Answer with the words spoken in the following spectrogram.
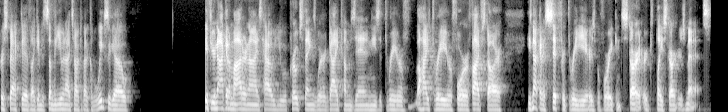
perspective, like, and it's something you and I talked about a couple weeks ago if you're not going to modernize how you approach things where a guy comes in and he's a three or a high three or four or five star, he's not going to sit for three years before he can start or play starters minutes.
